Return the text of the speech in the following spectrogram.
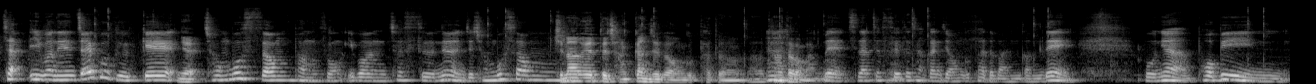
자, 이번엔 짧고 굵게 예. 정보성 방송. 이번 차수는 이제 정보성. 지난 회 때 잠깐 제가 언급하다, 하다가 만 거. 네, 지난 차수에서 잠깐 이제 언급하다 만 건데, 뭐냐, 법인,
